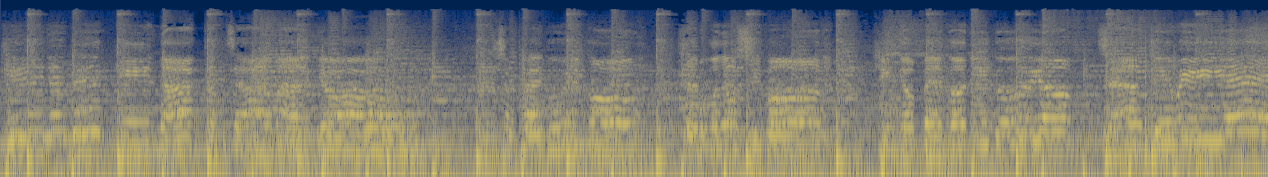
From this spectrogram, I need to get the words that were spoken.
그냥 듣기나 담아요 샵8910 대목원 50원 긴건 100원이고요 잠기 위에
